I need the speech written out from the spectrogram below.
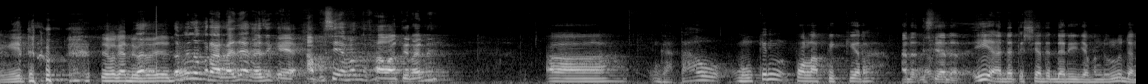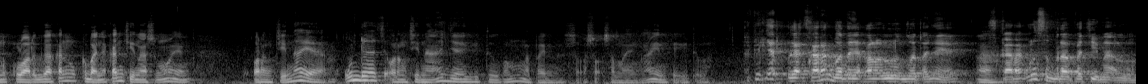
kayak gitu. Cuma kan dulu aja. tapi lu pernah nanya nggak sih kayak apa sih emang kekhawatirannya? Eh, nggak tahu. Mungkin pola pikir adat istiadat. Iya adat istiadat dari zaman dulu dan keluarga. Kan kebanyakan Cina semua yang orang Cina ya udah orang Cina aja gitu. Kamu ngapain sok-sok sama yang lain kayak gitu. Tapi kan sekarang gua tanya kalau lu gua tanya ya Ah. sekarang lu seberapa Cina lu?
